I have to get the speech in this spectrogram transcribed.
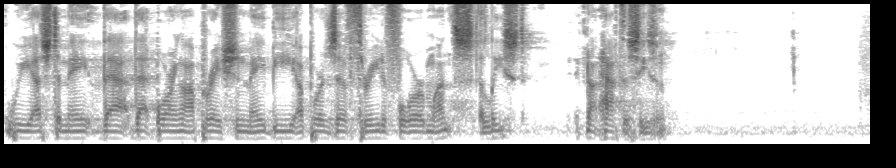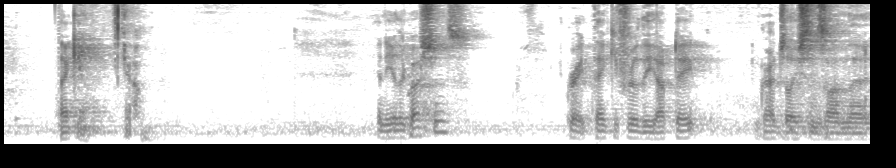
we estimate that that boring operation may be upwards of three to four months at least, if not half the season. Thank you. Yeah. Any other questions? Great, thank you for the update. Congratulations on the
